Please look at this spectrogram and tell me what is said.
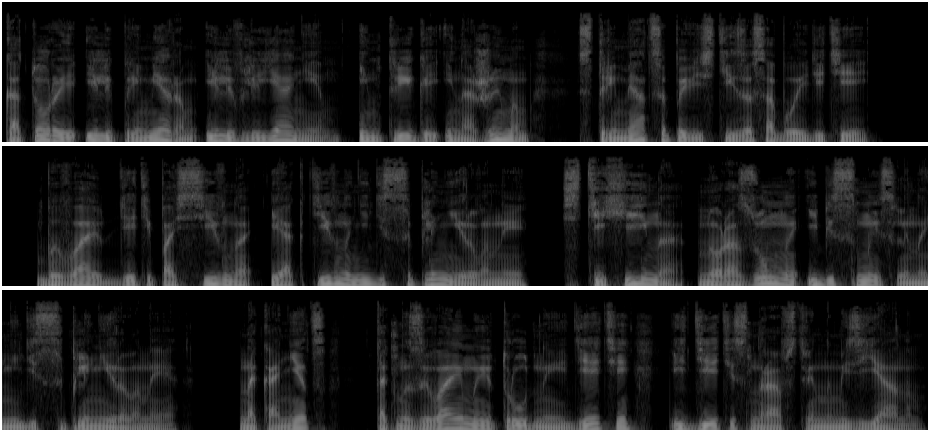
которые или примером, или влиянием, интригой и нажимом стремятся повести за собой детей. Бывают дети пассивно и активно недисциплинированные, стихийно, но разумно и бессмысленно недисциплинированные. Наконец, так называемые трудные дети и дети с нравственным изъяном.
